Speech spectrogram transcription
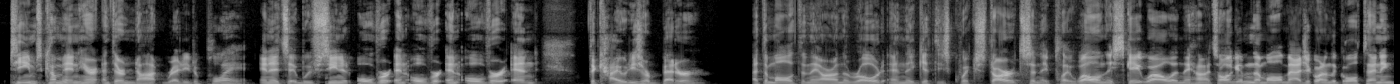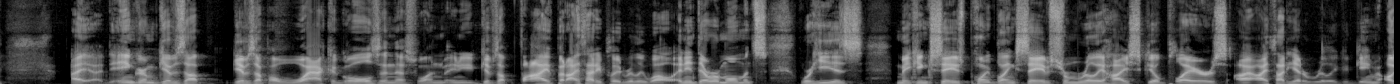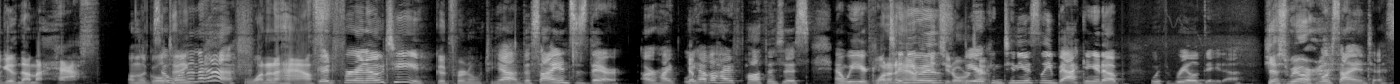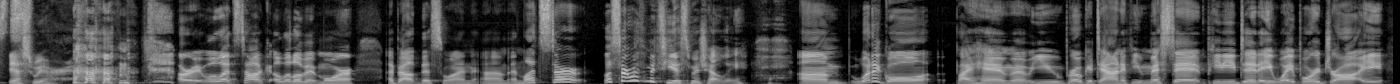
teams come in here and they're not ready to play, and it's we've seen it over and over and over. And the Coyotes are better at the mullet than they are on the road, and they get these quick starts and they play well and they skate well and they huh, it's all giving them mullet magic one on the goaltending. I uh, Ingram gives up gives up a whack of goals in this one, and he gives up five. But I thought he played really well. I mean, there were moments where he is making saves, point blank saves from really high skilled players. I, I thought he had a really good game. I'll give them a half on the goal So tank. one and a half. One and a half. Good for an OT. Good for an OT. Yeah, the science is there. Our hy- we have a hypothesis, and we are One and a half continuous. to we are continuously backing it up with real data. Yes, we are. We're scientists. yes, we are. Um, all right. Well, let's talk a little bit more about this one, um, and let's start. Let's start with Matias Maccelli. Um, what a goal by him! You broke it down. If you missed it, PD did a whiteboard draw, a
